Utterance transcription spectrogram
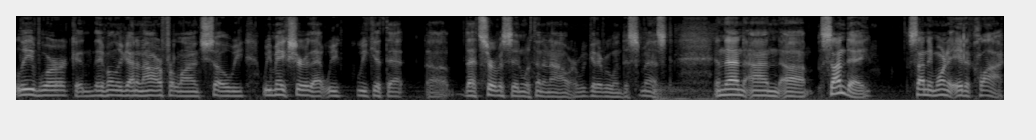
leave work, and they've only got an hour for lunch, so we, we make sure that we, we get that uh, that service in within an hour. We get everyone dismissed, and then on uh, Sunday, Sunday morning, eight o'clock,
